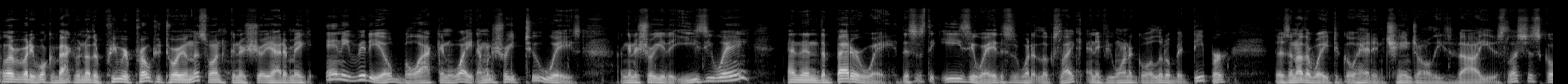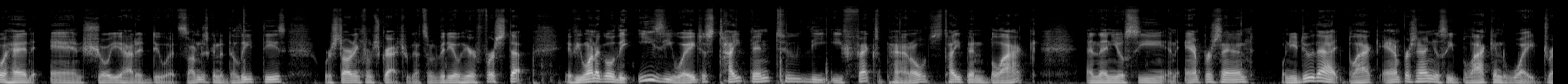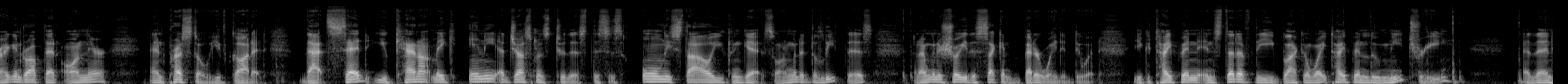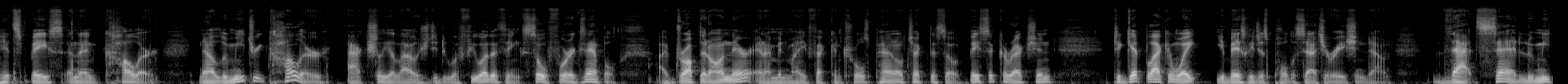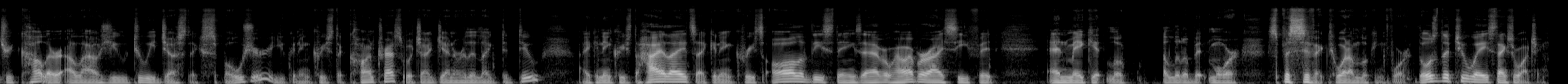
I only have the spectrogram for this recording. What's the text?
Hello everybody, welcome back to another Premiere Pro tutorial. In this one, I'm going to show you how to make any video black and white. I'm going to show you two ways. I'm going to show you the easy way and then the better way. This is the easy way. This is what it looks like. And if you want to go a little bit deeper, there's another way to go ahead and change all these values. Let's just go ahead and show you how to do it. So I'm just going to delete these. We're starting from scratch. We've got some video here. First step, if you want to go the easy way, just type into the effects panel, just type in black, and then you'll see an ampersand when you do that, black ampersand, you'll see black and white. Drag and drop that on there, and presto, you've got it. That said, you cannot make any adjustments to this. This is only style you can get. So I'm going to delete this, and I'm going to show you the second better way to do it. You could type in, instead of the black and white, type in Lumetri, and then hit space, and then color. Now, Lumetri color actually allows you to do a few other things. So, for example, I've dropped it on there, and I'm in my effect controls panel. Check this out. Basic correction to get black and white, you basically just pull the saturation down. That said, Lumetri Color allows you to adjust exposure. You can increase the contrast, which I generally like to do. I can increase the highlights. I can increase all of these things however I see fit and make it look a little bit more specific to what I'm looking for. Those are the two ways. Thanks for watching.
